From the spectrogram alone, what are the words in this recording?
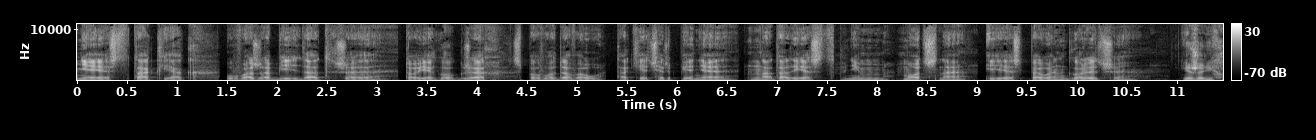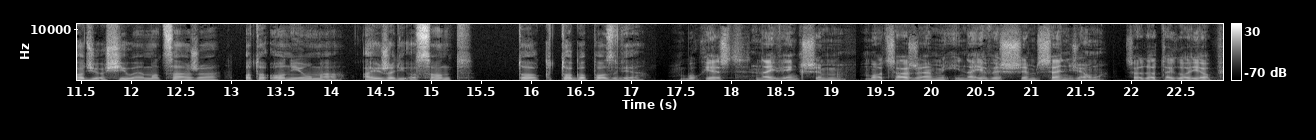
nie jest tak, jak uważa Bildad, że to jego grzech spowodował takie cierpienie, nadal jest w nim mocne i jest pełen goryczy. Jeżeli chodzi o siłę mocarza, oto on ją ma, a jeżeli o sąd, to kto go pozwie? Bóg jest największym mocarzem i najwyższym sędzią. Co do tego Job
